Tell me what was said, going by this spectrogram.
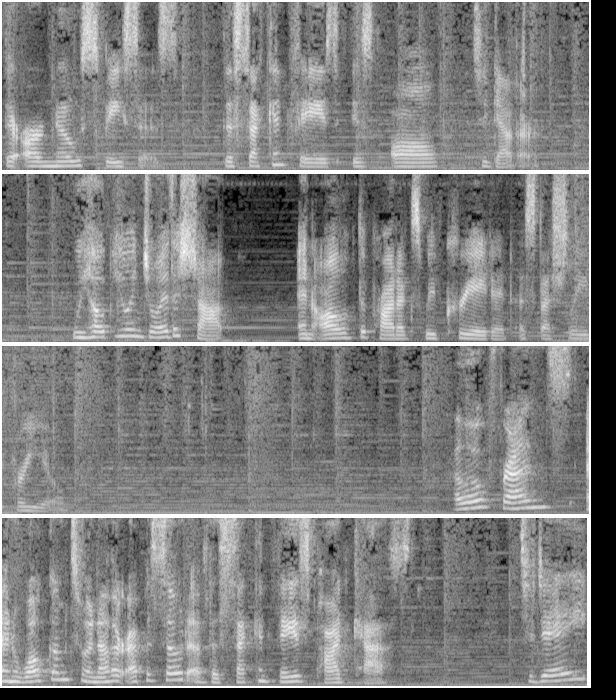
there are no spaces. The second phase is all together. We hope you enjoy the shop and all of the products we've created, especially for you. Hello, friends, and welcome to another episode of the Second Phase podcast. Today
